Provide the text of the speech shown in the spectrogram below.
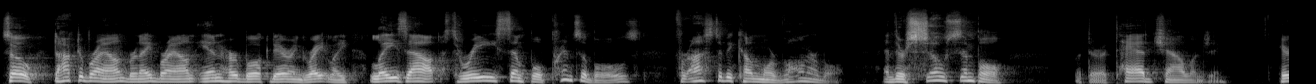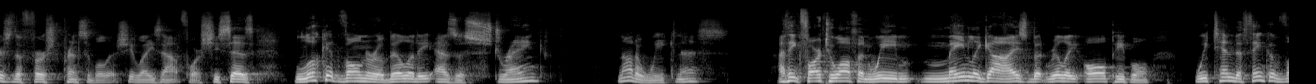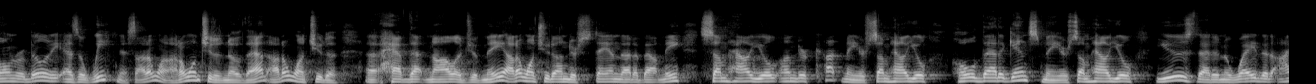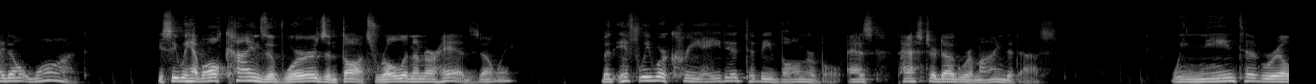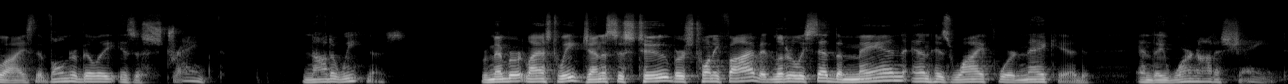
So, Dr. Brown, Brene Brown, in her book Daring Greatly, lays out three simple principles for us to become more vulnerable. And they're so simple, but they're a tad challenging. Here's the first principle that she lays out for us. She says, Look at vulnerability as a strength, not a weakness. I think far too often we, mainly guys, but really all people, we tend to think of vulnerability as a weakness. I don't want, I don't want you to know that. I don't want you to uh, have that knowledge of me. I don't want you to understand that about me. Somehow you'll undercut me, or somehow you'll hold that against me, or somehow you'll use that in a way that I don't want. You see, we have all kinds of words and thoughts rolling in our heads, don't we? But if we were created to be vulnerable, as Pastor Doug reminded us, we need to realize that vulnerability is a strength not a weakness. Remember last week, Genesis 2, verse 25? It literally said, The man and his wife were naked and they were not ashamed.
